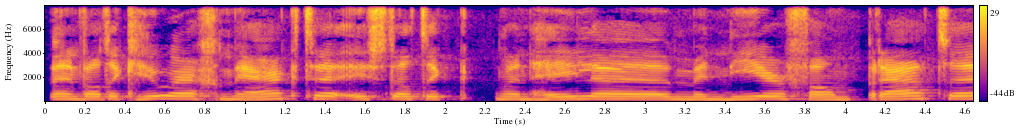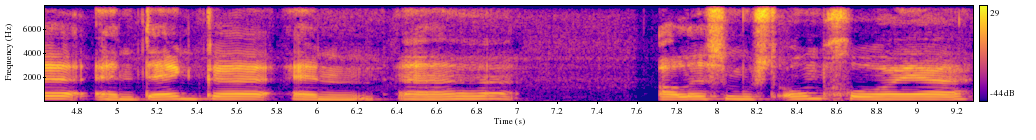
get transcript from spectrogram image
En wat ik heel erg merkte is dat ik mijn hele manier van praten en denken en eh, alles moest omgooien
